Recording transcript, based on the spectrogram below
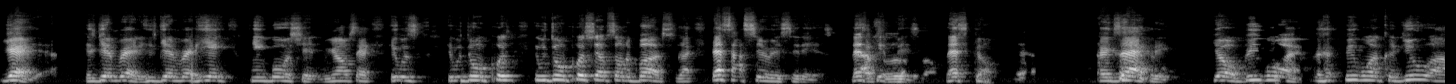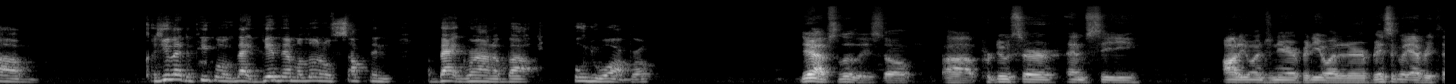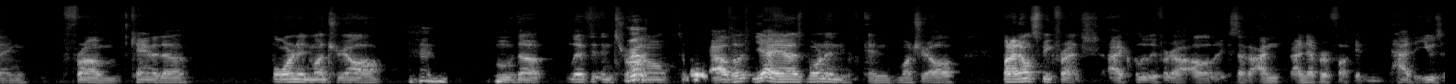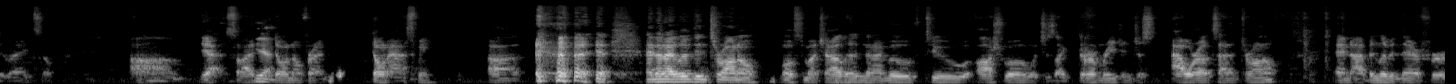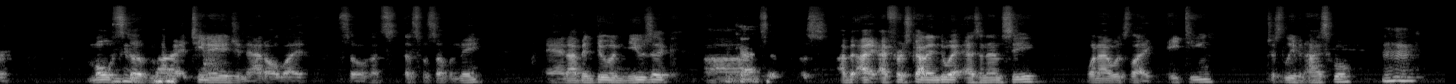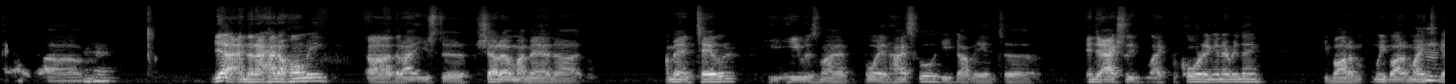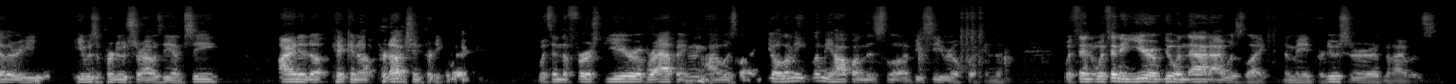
Yeah. He's getting ready. He's getting ready. He ain't he ain't bullshit. You know what I'm saying? He was he was doing push he was doing push-ups on the bus. Like that's how serious it is. Let's Absolutely. get busy. Let's go. Yeah. Exactly. Yo, B1, B1, could you um could you let the people like give them a little something, a background about who you are, bro? Yeah, absolutely. So uh producer, MC, audio engineer, video editor, basically everything from Canada, born in Montreal, mm-hmm. moved up, lived in Toronto really? childhood. Yeah, yeah, I was born in in Montreal, but I don't speak French. I completely forgot all of it because I, I I never fucking had to use it, right? So, um, yeah, so I yeah. don't know French. Don't ask me. Uh, and then I lived in Toronto most of my childhood, and then I moved to Oshawa, which is like Durham region, just hour outside of Toronto, and I've been living there for most mm-hmm. of my teenage and adult life. So that's that's what's up with me. And I've been doing music. Uh, okay. I, I first got into it as an MC when I was like 18, just leaving high school. Mm-hmm. And, um, mm-hmm. Yeah, and then I had a homie uh, that I used to shout out my man, uh, my man Taylor. He he was my boy in high school. He got me into into actually like recording and everything. He bought him. We bought a mic Mhm. together. He he was a producer. I was the MC. I ended up picking up production pretty quick. Within the first year of rapping, Mm. I was like, "Yo, let me let me hop on this little MPC real quick." And then within within a year of doing that, I was like the main producer, and then I was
